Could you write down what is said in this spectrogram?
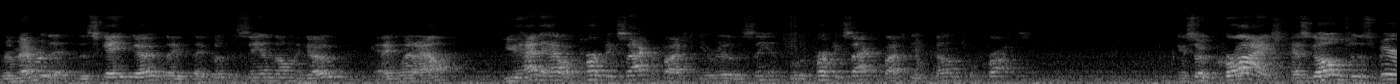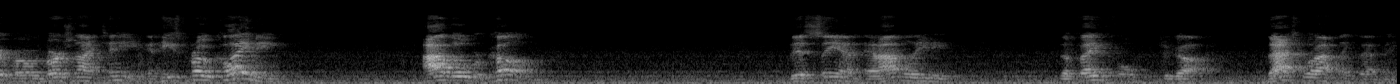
Remember that the scapegoat, they, they put the sins on the goat and it went out? You had to have a perfect sacrifice to get rid of the sins. Well, the perfect sacrifice didn't come until Christ. And so Christ has gone to the spirit world in verse 19, and he's proclaiming, I've overcome this sin, and I'm leading the faithful to God. That's what I think that means.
